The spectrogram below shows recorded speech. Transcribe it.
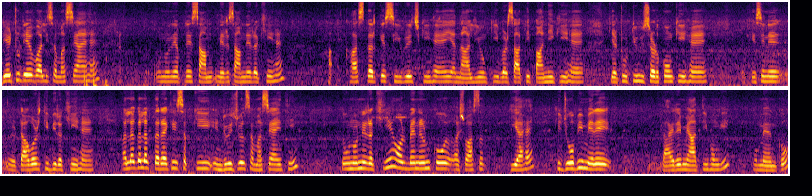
डे टू डे वाली समस्याएँ हैं उन्होंने अपने साम मेरे सामने रखी हैं। खास करके सीवरेज की है या नालियों की, बरसाती पानी की है या टूटी हुई सड़कों की है, किसी ने टावर की भी रखी हैं। अलग अलग तरह की सबकी इंडिविजुअल समस्याएँ थी तो उन्होंने रखी हैं और मैंने उनको आश्वासन किया है कि जो भी मेरे दायरे में आती होंगी, वो मैं उनको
